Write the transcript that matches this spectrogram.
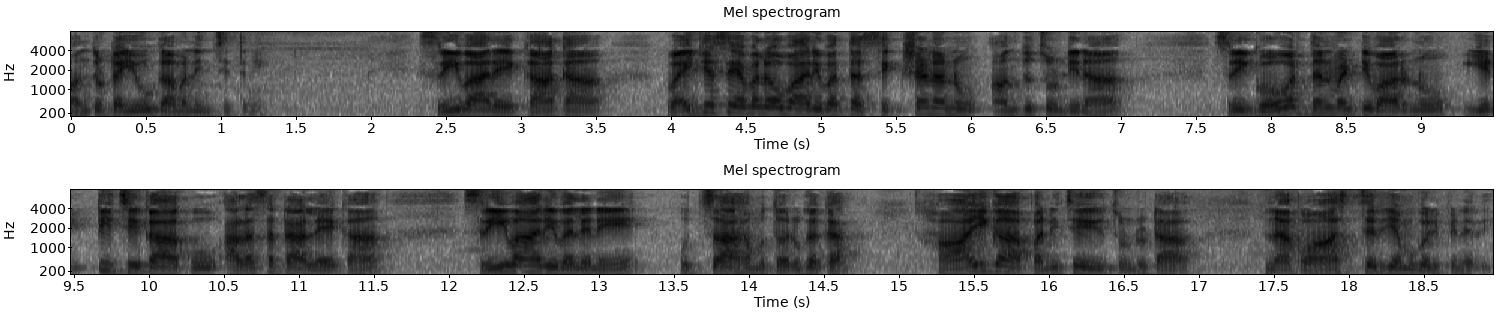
అందుటయు గమనించి తిని. శ్రీవారే కాక వైద్య సేవలో వారి వద్ద శిక్షణను అందుచుండిన శ్రీ గోవర్ధన్ వంటి వారును ఎట్టి చికాకు అలసట లేక శ్రీవారి వలనే ఉత్సాహము తరుగక హాయిగా పనిచేయుచుండుట నాకు ఆశ్చర్యము గొలిపినది.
